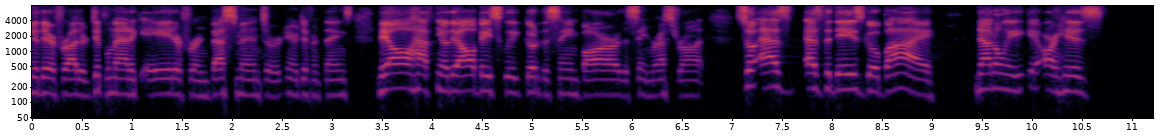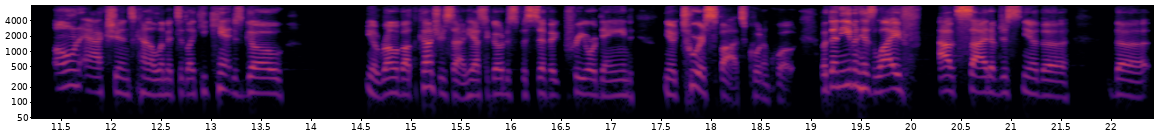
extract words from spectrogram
you know there for either diplomatic aid or for investment or you know different things. They all have you know they all basically go to the same bar the same restaurant. So as as the days go by not only are his own actions kind of limited. Like he can't just go, you know, roam about the countryside. He has to go to specific preordained, you know, tourist spots, quote unquote. But then even his life outside of just, you know, the the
